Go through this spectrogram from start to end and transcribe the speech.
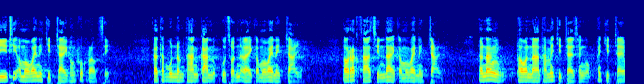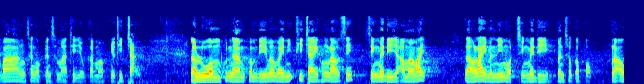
ดีๆ ที่เอามาไว้ในจิตใจของพวกเราสิเราทำบุญทำทานการกุศลอะไรก็มาไว้ในใจ เรารักษาศีลได้ก็มาไว้ในใจ เรานั่งภาวนาทำให้จิตใจสงบ ให้จิตใจว่าง สงบเป็นสมาธิอยู่กับมาอยู่ที่ใจ เรารวมคุณงามความดีมาไว้นี้ที่ใจของเราสิสิ่งไม่ดีอย่าเอามาไว้ เราไล่มันนี้หมดสิ่งไม่ดี มันสกปรกเราเอา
